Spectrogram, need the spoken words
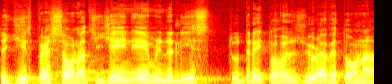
Të gjithë personat që gjejnë emrin në listë t'u drejtohen zyrave tona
